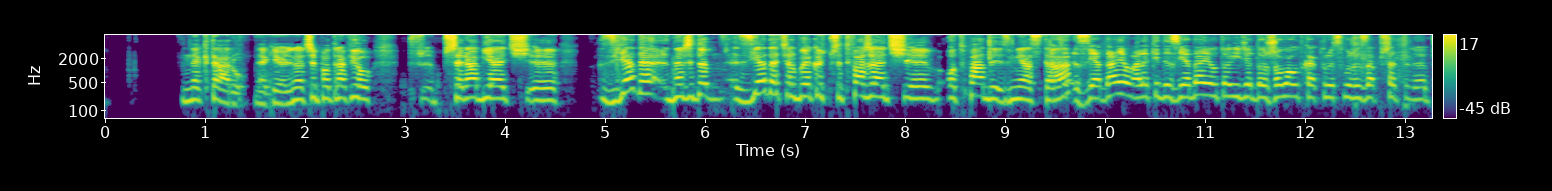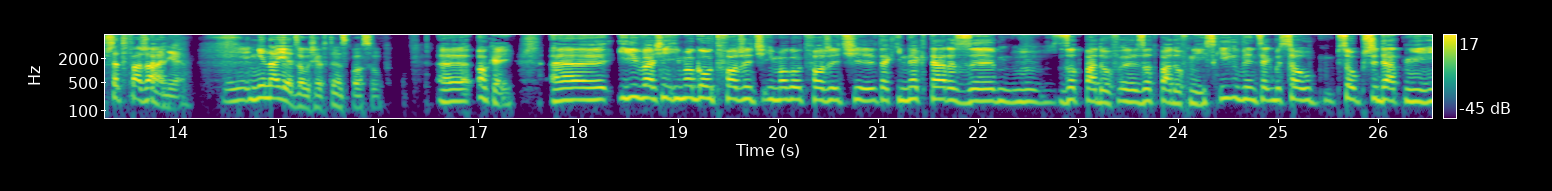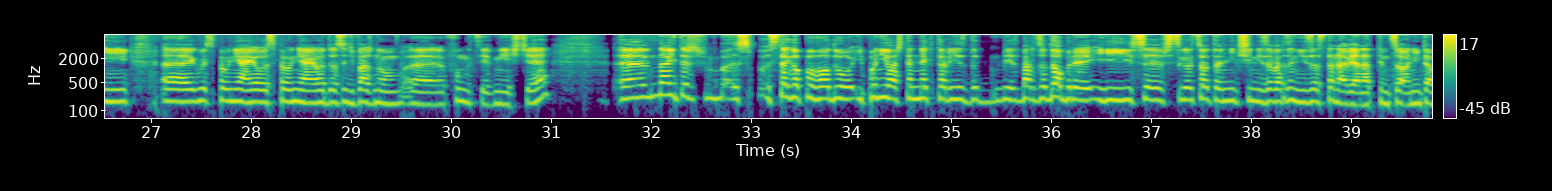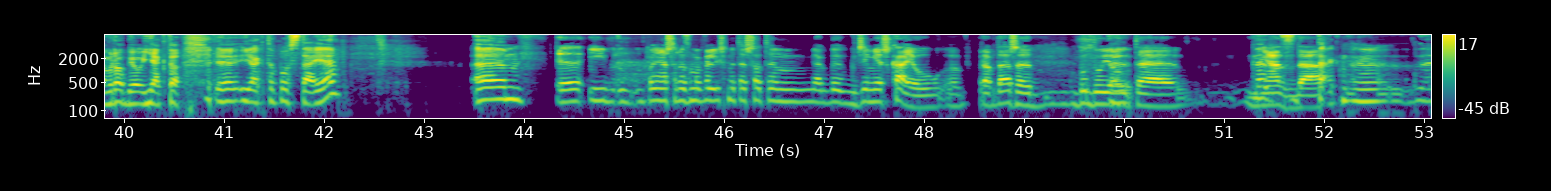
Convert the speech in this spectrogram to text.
nektaru jakiegoś. Znaczy potrafią pr- przerabiać e, zjada, znaczy to zjadać albo jakoś przetwarzać e, odpady z miasta. Zjadają, ale kiedy zjadają, to idzie do żołądka, który służy za przet, przetwarzanie. Nie, nie najedzą się w ten sposób. E, Okej. E, I właśnie i mogą tworzyć i mogą tworzyć e, taki nektar z, z odpadów z odpadów miejskich, więc jakby są, są przydatni i jakby spełniają, spełniają dosyć ważną funkcję w mieście. No i też z, z tego powodu, i ponieważ ten nektar jest, jest bardzo dobry i z wszystkiego co, to nikt się nie za bardzo nie zastanawia nad tym, co oni tam robią i jak to, jak to powstaje. Y, I ponieważ rozmawialiśmy też o tym, jakby gdzie mieszkają, y, prawda, że budują Y, te gniazda. Tak,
